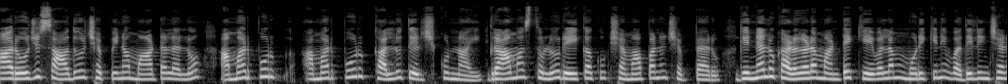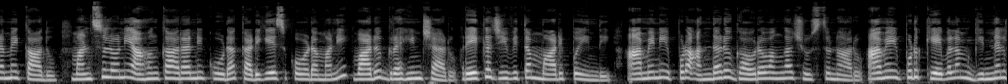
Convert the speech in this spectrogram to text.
ఆ రోజు సాధువు చెప్పిన మాటలలో అమర్పూర్ అమర్పూర్ కళ్ళు తెరుచుకున్నాయి. గ్రామస్తులు రేఖకు క్షమాపణ చెప్పారు. గిన్నెలు కడగడం అంటే కేవలం మురికిని వదిలించడమే కాదు మనసులోని అహంకారాన్ని కూడా కడిగేసుకోవడం అని వారు గ్రహించారు. రేఖ జీవితం మారిపోయింది. ఆమెని ఇప్పుడు అందరూ గౌరవంగా చూస్తున్నారు. ఆమె ఇప్పుడు కేవలం గిన్నెలు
